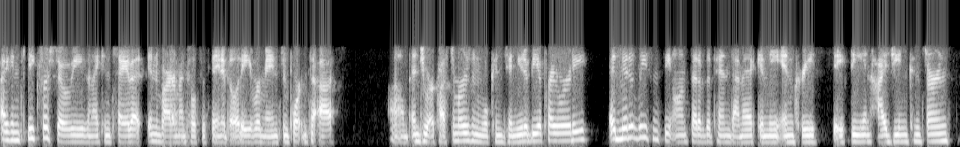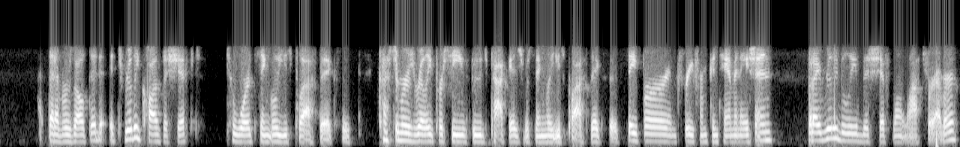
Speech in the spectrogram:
I can speak for Sobeys and I can say that environmental sustainability remains important to us um, and to our customers and will continue to be a priority. Admittedly, since the onset of the pandemic and the increased safety and hygiene concerns that have resulted, it's really caused a shift towards single use plastics as customers really perceive foods packaged with single use plastics as safer and free from contamination. But I really believe this shift won't last forever.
